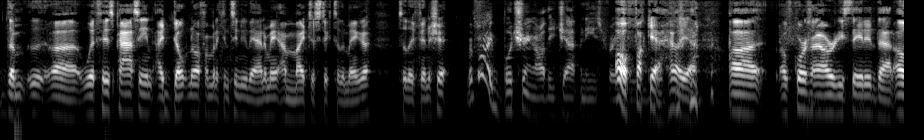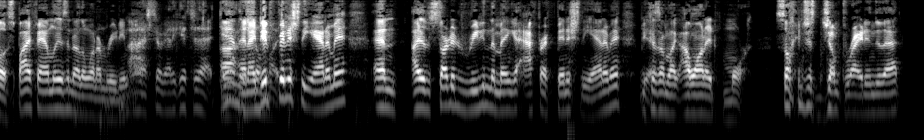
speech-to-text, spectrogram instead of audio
The uh, with his passing, I don't know if I'm going to continue the anime. I might just stick to the manga till they finish it. We're probably butchering all these Japanese phrases. Oh fuck yeah, hell yeah! uh, of course, I already stated that. Oh, Spy Family is another one I'm reading. Ah, I still got to get to that. Uh, Damn, and there's I did much. finish the anime, and I started reading the manga after I finished the anime because Yeah. I'm like, I wanted more. So I just jumped right into that.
